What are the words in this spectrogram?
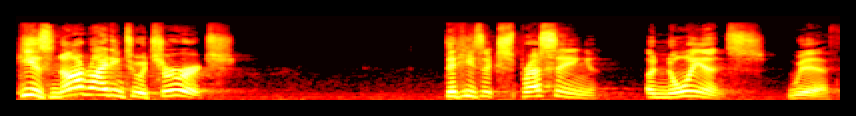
He is not writing to a church that he's expressing annoyance with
